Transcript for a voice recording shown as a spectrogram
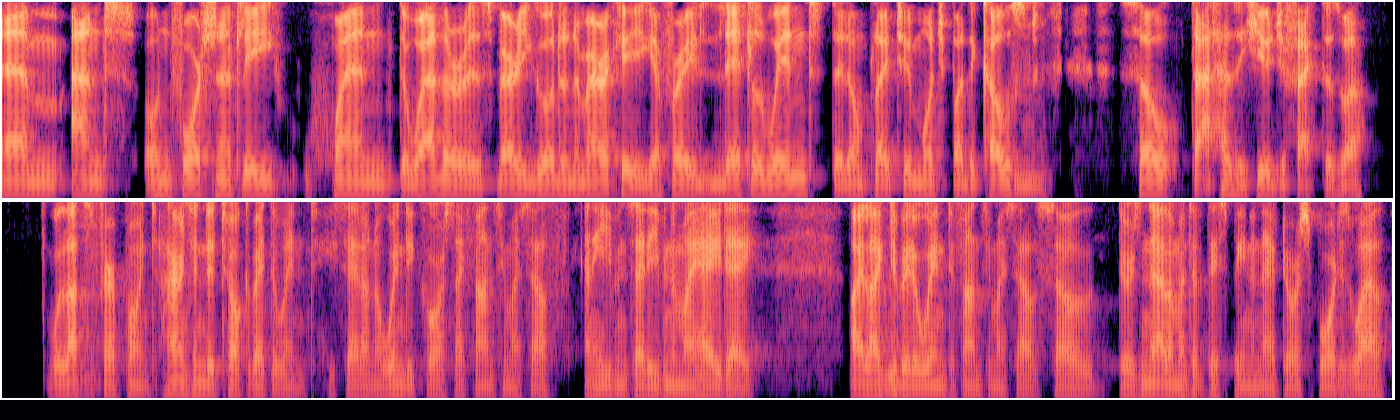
Um, and unfortunately, when the weather is very good in America, you get very little wind. They don't play too much by the coast. So that has a huge effect as well. Well, that's a fair point. Harrington did talk about the wind. He said, on a windy course, I fancy myself. And he even said, even in my heyday, I liked a bit of wind to fancy myself. So there's an element of this being an outdoor sport as well.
